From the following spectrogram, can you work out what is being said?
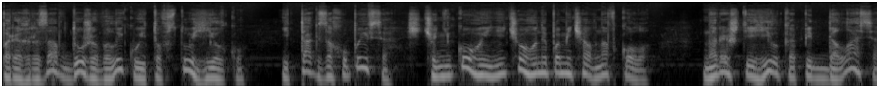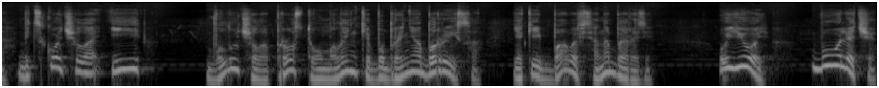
перегризав дуже велику і товсту гілку і так захопився, що нікого і нічого не помічав навколо. Нарешті гілка піддалася, відскочила і влучила просто у маленьке бобреня Бориса, який бавився на березі. Ой-ой, боляче.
